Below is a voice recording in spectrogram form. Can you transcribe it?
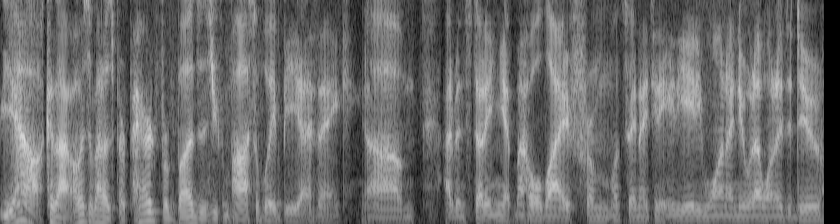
Yeah, because I was about as prepared for BUD/S as you can possibly be, I think. Um, I'd been studying it my whole life from, let's say, 1980, 81. I knew what I wanted to do.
